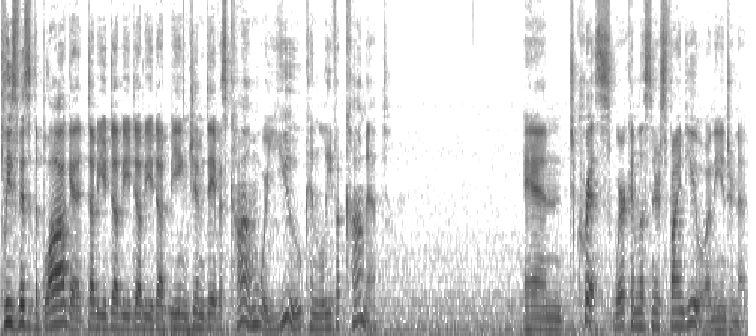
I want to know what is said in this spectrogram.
Please visit the blog at www.beingjimdavis.com where you can leave a comment. And Chris, where can listeners find you on the internet?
